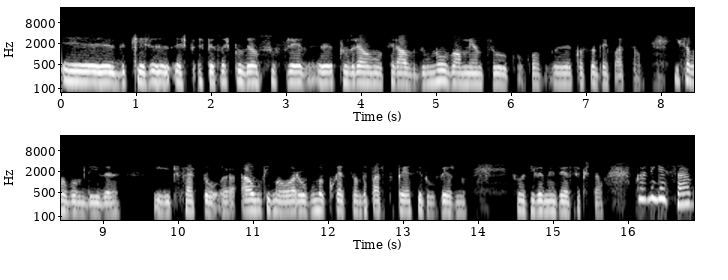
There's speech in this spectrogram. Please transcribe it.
eh, de que as, as, pessoas poderão sofrer, eh, poderão ser alvo de um novo aumento eh, consoante a inflação. Isso é uma boa medida e, de facto, à última hora houve uma correção da parte do PS e do Governo relativamente a essa questão. Agora, ninguém sabe,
